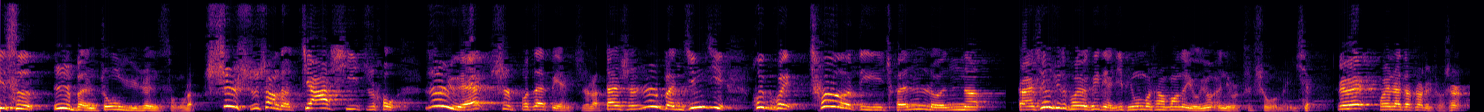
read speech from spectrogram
一次，日本终于认怂了。事实上的加息之后，日元是不再贬值了，但是日本经济会不会彻底沉沦呢？感兴趣的朋友可以点击屏幕上方的有用按钮支持我们一下。各位，欢迎来到这里说事儿。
